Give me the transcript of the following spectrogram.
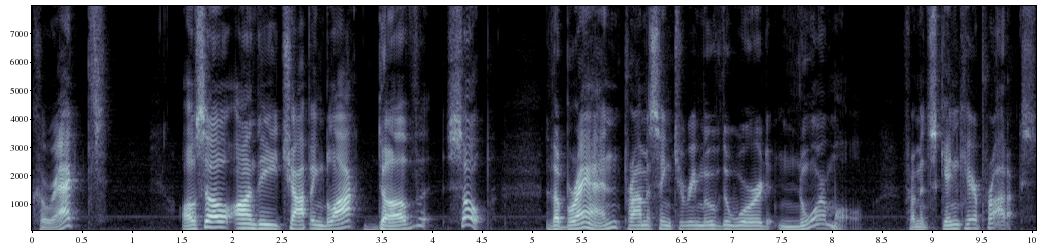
correct? Also on the chopping block, Dove soap, the brand promising to remove the word normal from its skincare products.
